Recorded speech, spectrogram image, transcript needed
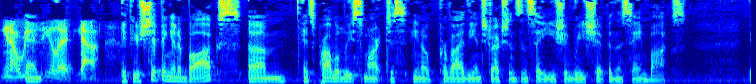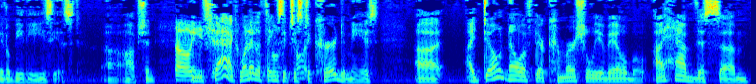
You know, And- reseal it. Yeah. If you're shipping in a box, um, it's probably smart to, you know, provide the instructions and say you should reship in the same box. It'll be the easiest, uh, option. So in fact, one of the things that just occurred to me is, uh, I don't know if they're commercially available. I have this, um,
